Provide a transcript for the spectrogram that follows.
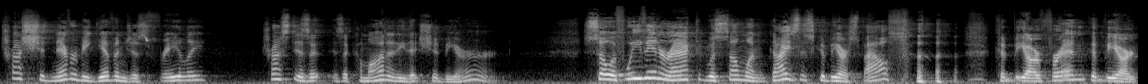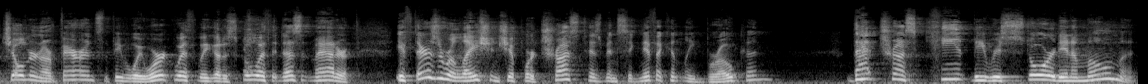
Trust should never be given just freely. Trust is a, is a commodity that should be earned. So if we've interacted with someone, guys, this could be our spouse, could be our friend, could be our children, our parents, the people we work with, we go to school with, it doesn't matter. If there's a relationship where trust has been significantly broken, that trust can't be restored in a moment.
